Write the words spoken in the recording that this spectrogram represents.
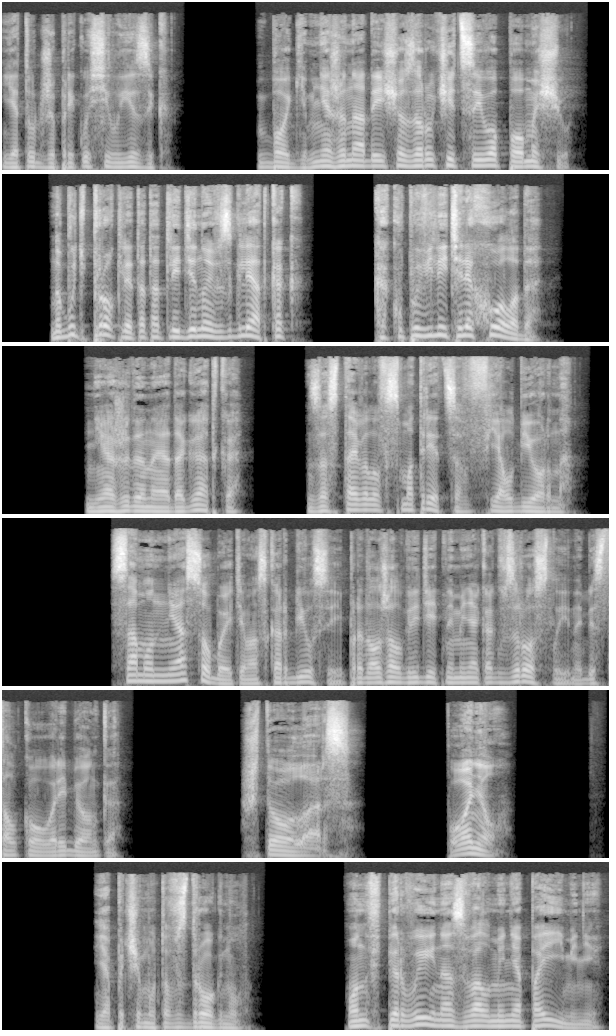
Я тут же прикусил язык. «Боги, мне же надо еще заручиться его помощью. Но будь проклят этот ледяной взгляд, как... как у повелителя холода». Неожиданная догадка заставила всмотреться в Фьялбьорна. Сам он не особо этим оскорбился и продолжал глядеть на меня как взрослый на бестолкового ребенка. «Что, Ларс, понял?» Я почему-то вздрогнул. Он впервые назвал меня по имени,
